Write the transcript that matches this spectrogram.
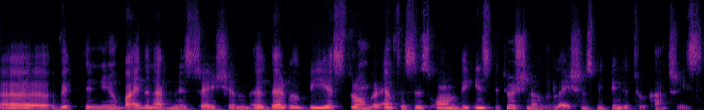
uh, with the new Biden administration, there will be a stronger emphasis on the institutional relations between the two countries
